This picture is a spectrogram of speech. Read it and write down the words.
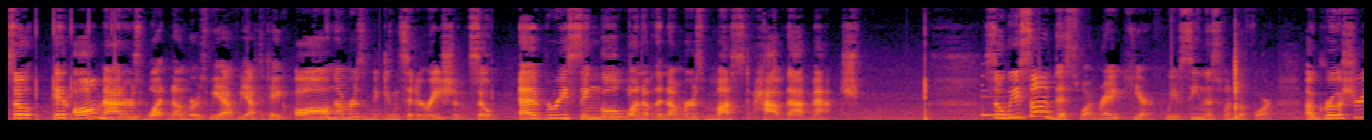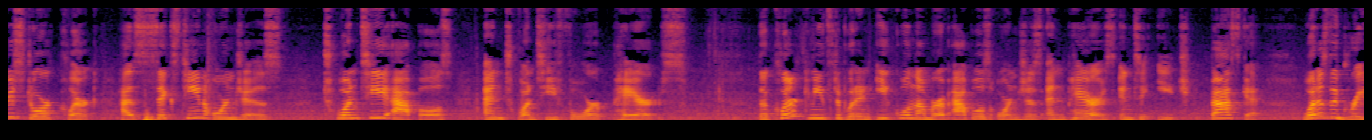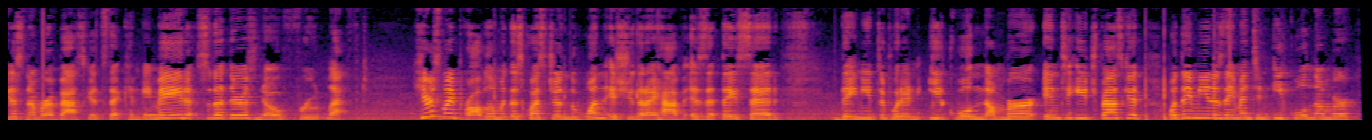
So it all matters what numbers we have. We have to take all numbers into consideration. So every single one of the numbers must have that match. So we saw this one right here. We've seen this one before. A grocery store clerk has 16 oranges, 20 apples, and 24 pears. The clerk needs to put an equal number of apples, oranges, and pears into each basket. What is the greatest number of baskets that can be made so that there is no fruit left? Here's my problem with this question. The one issue that I have is that they said they need to put an equal number into each basket. What they mean is they meant an equal number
